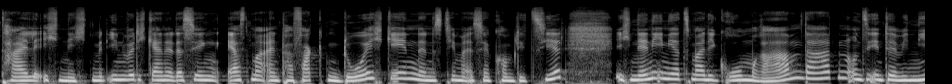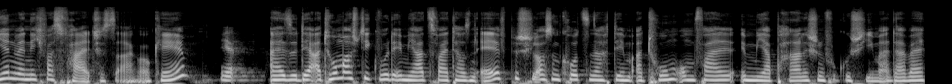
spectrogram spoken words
teile ich nicht. Mit Ihnen würde ich gerne deswegen erstmal ein paar Fakten durchgehen, denn das Thema ist ja kompliziert. Ich nenne Ihnen jetzt mal die groben Rahmendaten und Sie intervenieren, wenn ich was Falsches sage, okay? Ja. Also der Atomausstieg wurde im Jahr 2011 beschlossen, kurz nach dem Atomunfall im japanischen Fukushima. Dabei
